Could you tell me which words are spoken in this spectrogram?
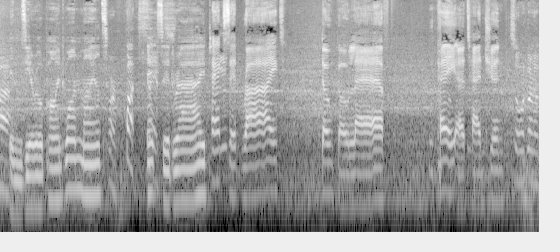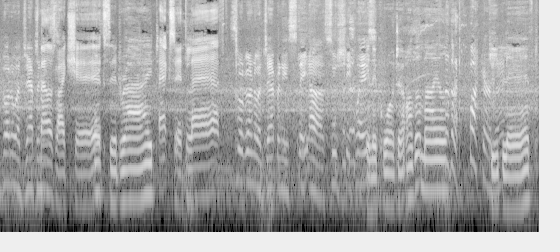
Uh, In 0.1 miles, for fuck's sake. exit right. Exit right. Don't go left. Pay attention. So we're going to go to a Japanese. Smells like shit. Exit right. Exit left. So we're going to a Japanese state uh, sushi place. In a quarter of a mile, Motherfucker, keep man. left.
